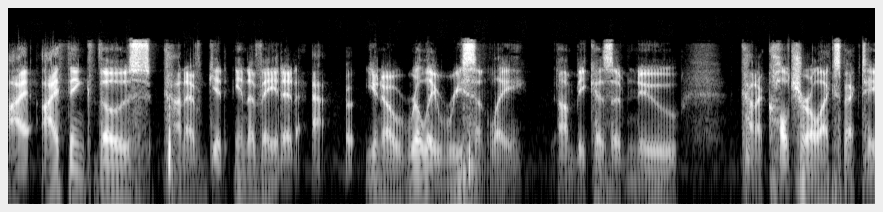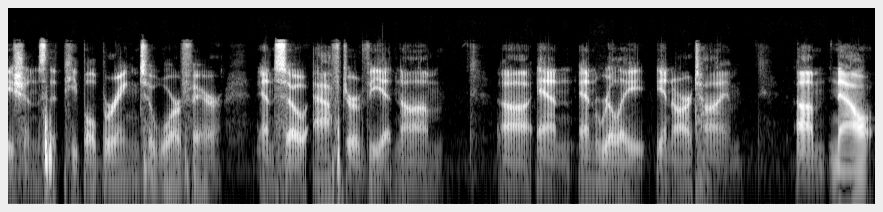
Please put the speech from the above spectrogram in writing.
I I think those kind of get innovated, at, you know, really recently um, because of new kind of cultural expectations that people bring to warfare, and so after Vietnam, uh, and and really in our time. Um, now,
